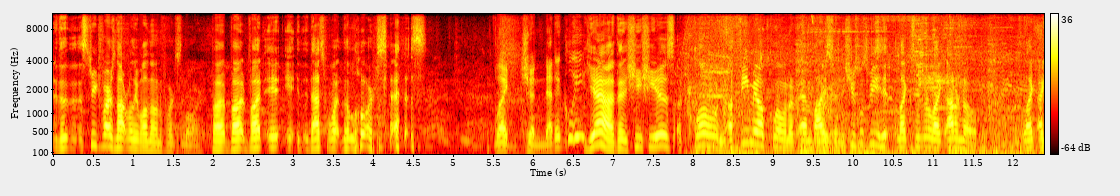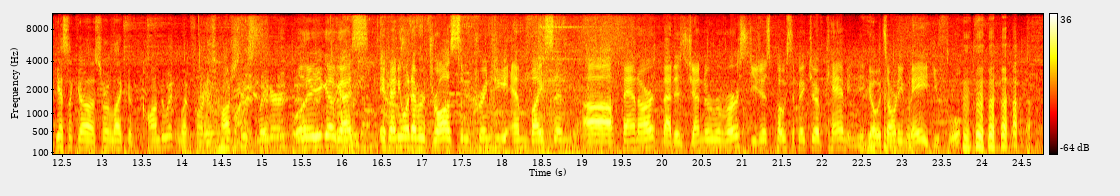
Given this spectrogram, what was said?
The, the Street Fighter is not really well known for its lore, but but but it, it that's what the lore says. like genetically. Yeah, that she she is a clone, a female clone of M Bison. She's supposed to be hit- like sort of like I don't know, like I guess like a sort of like a conduit what for his consciousness later. Well, there you go, guys. If anyone ever draws some cringy M Bison uh, fan art that is gender reversed, you just post a picture of Cammy. You go, it's already made, you fool.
